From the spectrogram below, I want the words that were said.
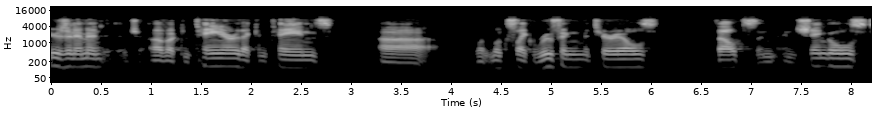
Here's an image of a container that contains uh, what looks like roofing materials, felts and, and, shingles.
